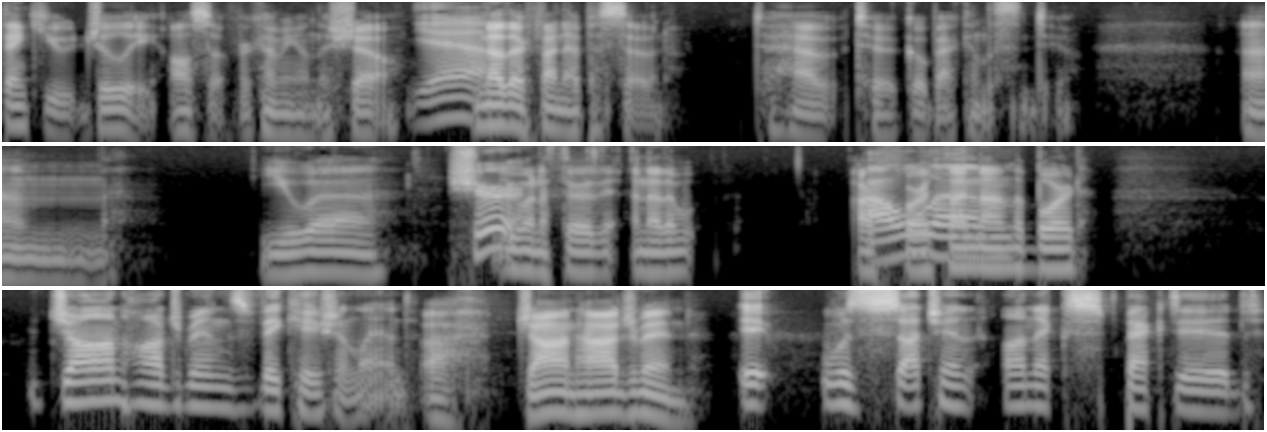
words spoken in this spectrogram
Thank you, Julie, also for coming on the show. Yeah. Another fun episode to have to go back and listen to. Um, you uh, Sure. you want to throw the, another our I'll, fourth one on um, the board? John Hodgman's Vacationland. Uh, John Hodgman. It was such an unexpected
